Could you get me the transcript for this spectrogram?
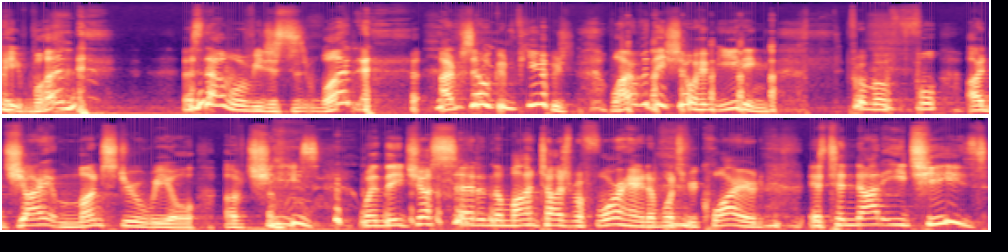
wait, what? That's not what we just what? I'm so confused. Why would they show him eating from a full a giant monster wheel of cheese when they just said in the montage beforehand of what's required is to not eat cheese?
